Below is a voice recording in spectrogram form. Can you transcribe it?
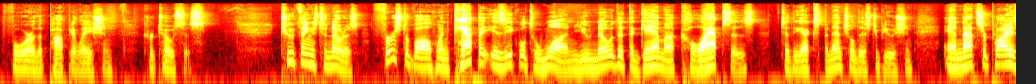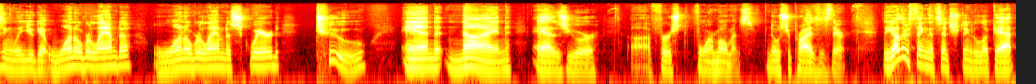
for the population kurtosis. Two things to notice. First of all, when kappa is equal to 1, you know that the gamma collapses to the exponential distribution, and not surprisingly, you get 1 over lambda, 1 over lambda squared, 2, and 9 as your uh, first four moments. No surprises there. The other thing that's interesting to look at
